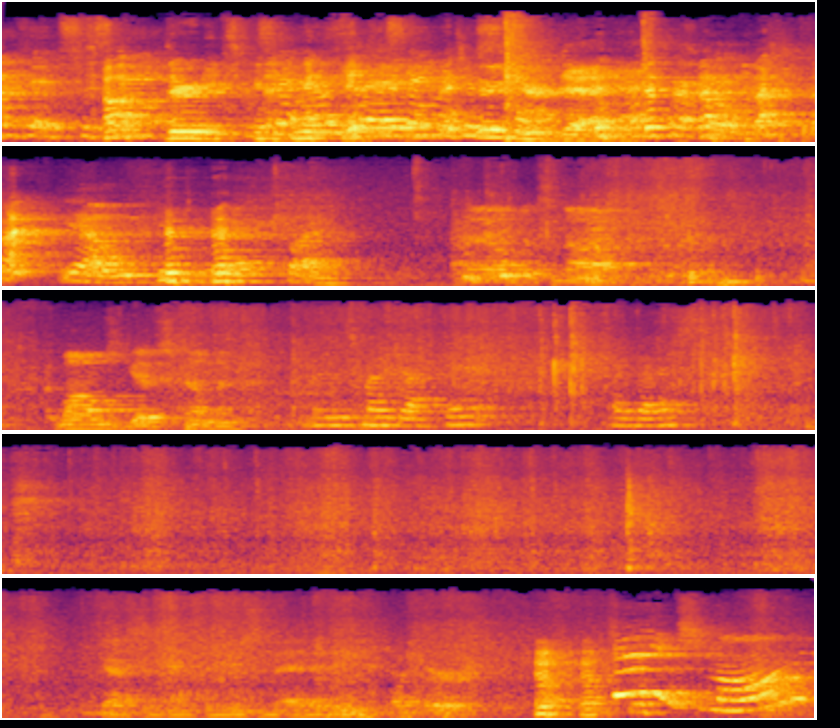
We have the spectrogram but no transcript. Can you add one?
music, it's the Top same. 30 It's the same, everything's the same, it's Who's just your dad? Perfect. Yeah, we can, that's fine. No, it's not. Mom's gift's coming. This is my jacket, my vest. Guys, I have to do some editing of her. Thanks, Mom.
